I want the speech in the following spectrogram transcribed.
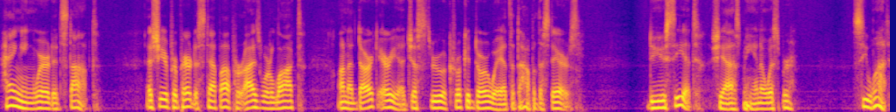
hanging where it had stopped. As she prepared to step up, her eyes were locked on a dark area just through a crooked doorway at the top of the stairs. Do you see it? she asked me in a whisper. See what?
